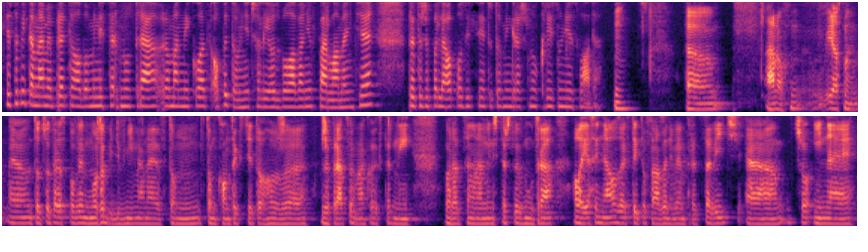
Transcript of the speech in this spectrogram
Ja sa pýtam najmä preto, lebo minister vnútra Roman Mikulec opätovne čelí odvolávaniu v parlamente, pretože podľa opozície túto migračnú krízu nezvláda. Hm. Uh, áno, jasné. Ehm, to, čo teraz poviem, môže byť vnímané v tom, v tom kontexte toho, že, že pracujem ako externý poradca na ministerstve vnútra, ale ja si naozaj v tejto fáze neviem predstaviť, uh, čo iné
